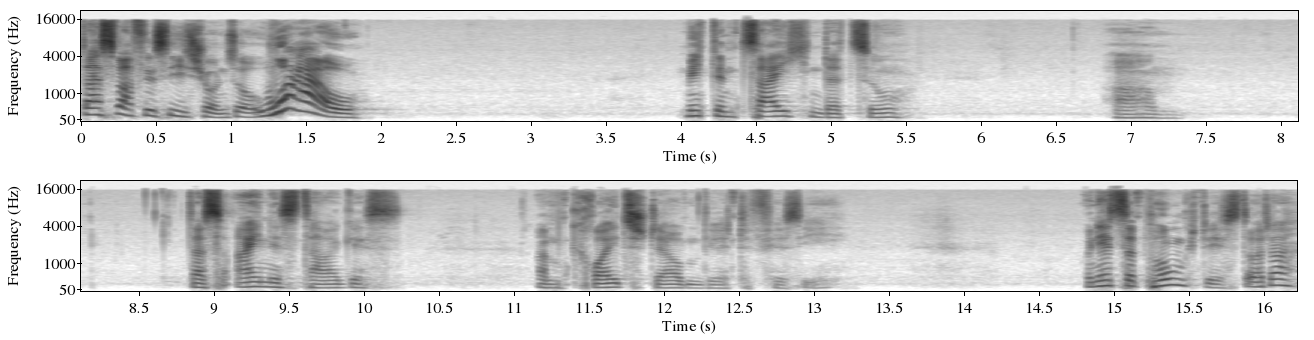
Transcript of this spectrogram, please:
Das war für sie schon so, wow! Mit dem Zeichen dazu, ähm, dass eines Tages am Kreuz sterben wird für sie. Und jetzt der Punkt ist, oder?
